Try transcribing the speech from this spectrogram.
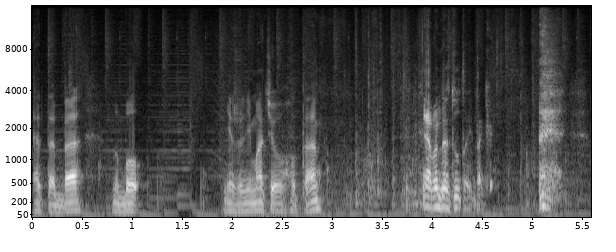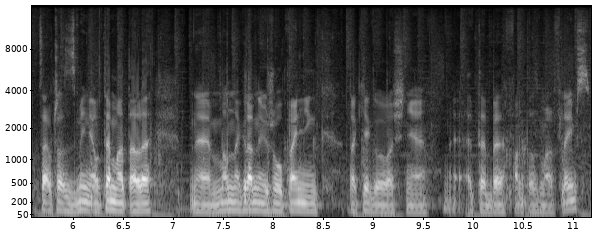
ETB, no bo jeżeli macie ochotę, ja będę tutaj tak cały czas zmieniał temat, ale e, mam nagrany już opening takiego właśnie ETB Phantasmal Flames.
